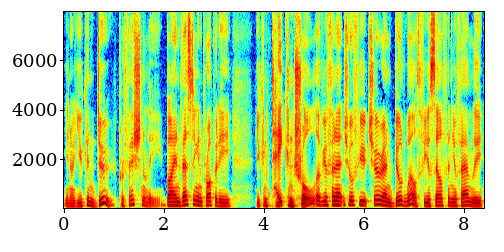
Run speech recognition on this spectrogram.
you know you can do professionally by investing in property you can take control of your financial future and build wealth for yourself and your family.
